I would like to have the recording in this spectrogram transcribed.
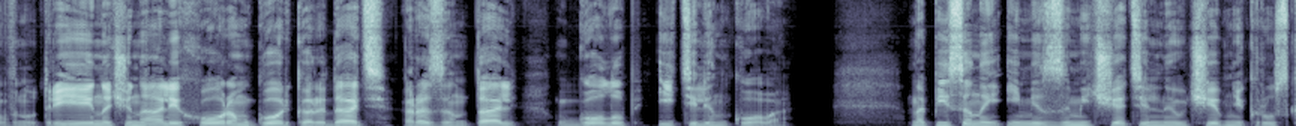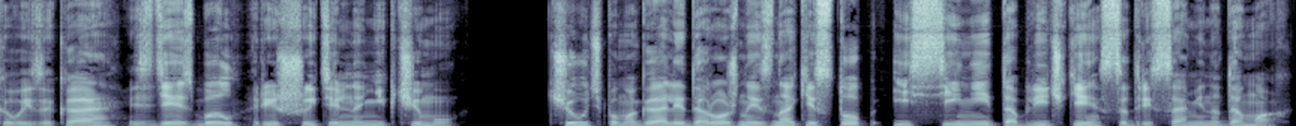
внутри начинали хором горько рыдать Розенталь, Голубь и Теленкова. Написанный ими замечательный учебник русского языка здесь был решительно ни к чему. Чуть помогали дорожные знаки «Стоп» и синие таблички с адресами на домах.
